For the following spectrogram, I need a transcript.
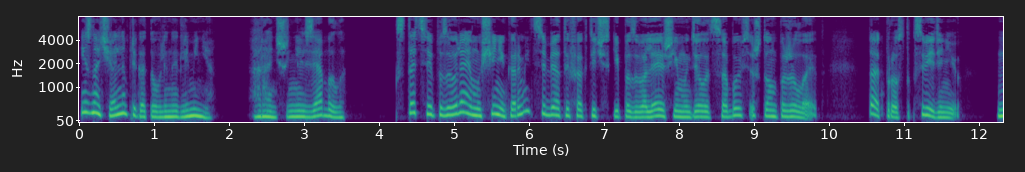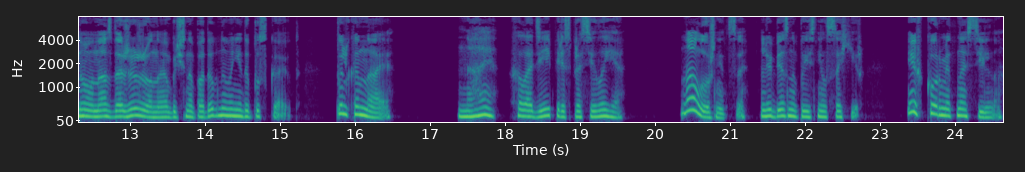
изначально приготовленной для меня. А раньше нельзя было. Кстати, позволяя мужчине кормить себя, ты фактически позволяешь ему делать с собой все, что он пожелает. Так просто, к сведению. Но у нас даже жены обычно подобного не допускают. Только Ная. «Ная?» — холодей переспросила я. «Наложницы», — любезно пояснил Сахир. «Их кормят насильно.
